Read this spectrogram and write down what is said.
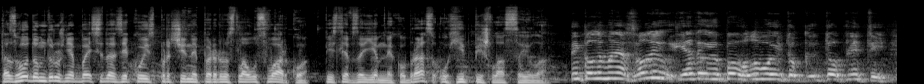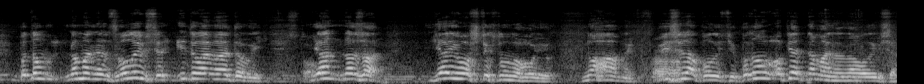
Та згодом дружня бесіда з якоїсь причини переросла у сварку. Після взаємних образ у хід пішла сила. Він коли мене звалив, я упав головою до, до плити. Потім на мене звалився і давай мене давить. Я назад. Я його штихнув ногою, ногами. Він сюди полетів. Потім опять на мене навалився.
